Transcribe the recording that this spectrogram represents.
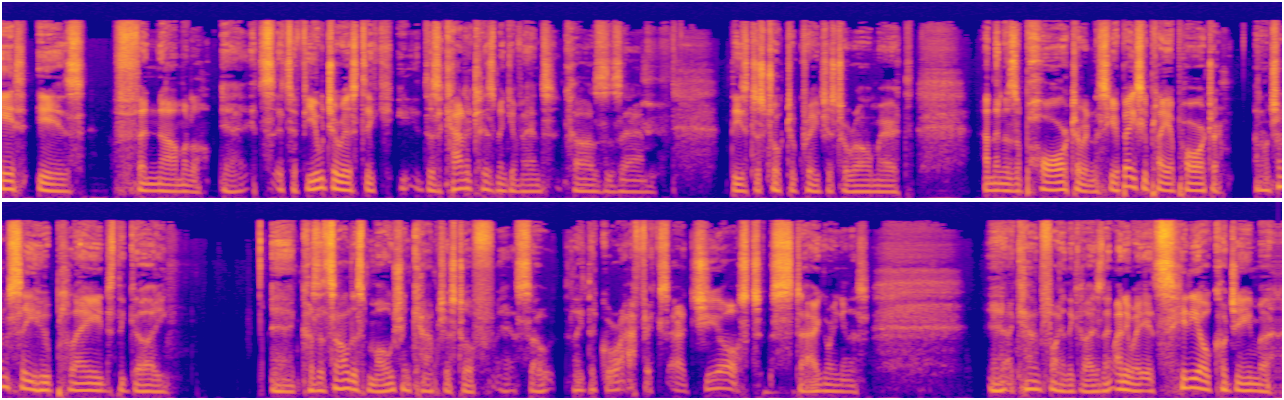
It is phenomenal. Yeah, it's it's a futuristic. There's a cataclysmic event causes um, these destructive creatures to roam Earth and then there's a porter in this. So you basically play a porter, and I'm trying to see who played the guy because uh, it's all this motion capture stuff. Uh, so like the graphics are just staggering in it. Yeah, I can't find the guy's name. Anyway, it's Hideo Kojima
